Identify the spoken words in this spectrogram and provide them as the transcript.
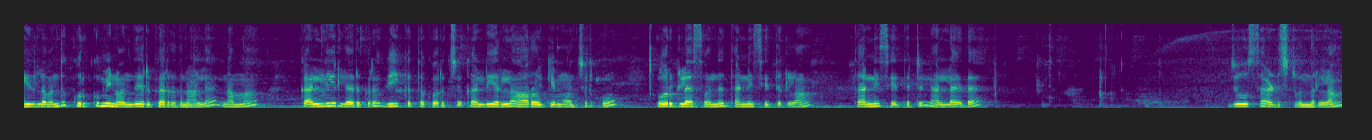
இதில் வந்து குர்க்குமின் வந்து இருக்கிறதுனால நம்ம கல்லீரில் இருக்கிற வீக்கத்தை குறைச்சி கல்லீரில் ஆரோக்கியமாக வச்சுருக்கோம் ஒரு கிளாஸ் வந்து தண்ணி சேர்த்துக்கலாம். தண்ணி சேர்த்துட்டு நல்லா இதை ஜூஸாக அடிச்சிட்டு வந்துடலாம்.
